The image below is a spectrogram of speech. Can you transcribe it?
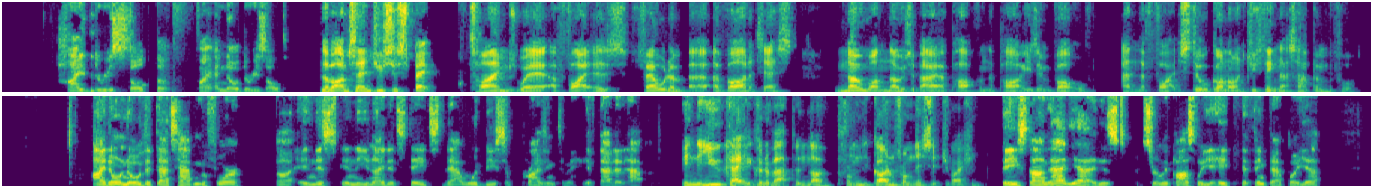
hide the result if I know the result. No, but I'm saying, do you suspect times where a fight has failed a, a VADA test, no one knows about it apart from the parties involved, and the fight's still gone on? Do you think that's happened before? I don't know that that's happened before. Uh, in this, in the United States, that would be surprising to me if that had happened. In the UK, it could have happened though, from going from this situation. Based on that, yeah, it is certainly possible. You hate to think that, but yeah,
